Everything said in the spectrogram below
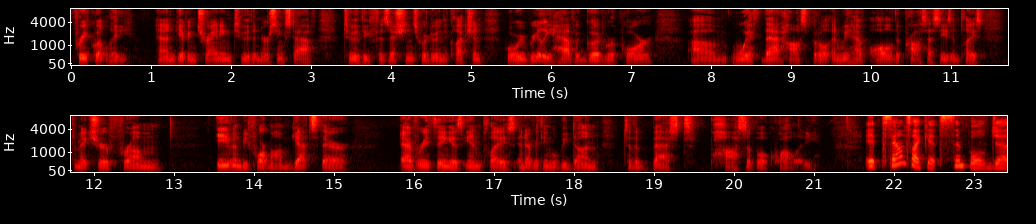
frequently and giving training to the nursing staff, to the physicians who are doing the collection, where we really have a good rapport um, with that hospital and we have all of the processes in place to make sure from even before mom gets there, everything is in place and everything will be done to the best possible quality. It sounds like it's simple ju-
